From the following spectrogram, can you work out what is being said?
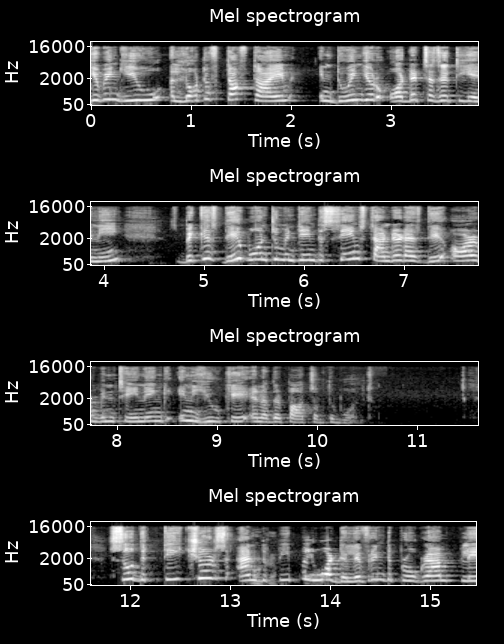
got of tough time they want to maintain the same standard as they are maintain world so the teachers and the people delivering the programme play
